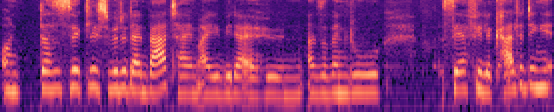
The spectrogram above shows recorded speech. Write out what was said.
Und das ist wirklich, würde dein Vata Ayurveda erhöhen. Also wenn du sehr viele kalte Dinge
